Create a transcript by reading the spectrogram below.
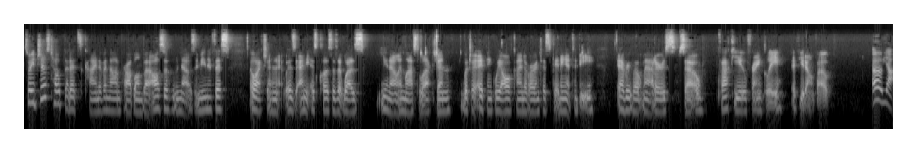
So I just hope that it's kind of a non problem, but also who knows? I mean, if this election was any as close as it was, you know, in last election, which I think we all kind of are anticipating it to be, every vote matters. So fuck you, frankly, if you don't vote. Oh yeah,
